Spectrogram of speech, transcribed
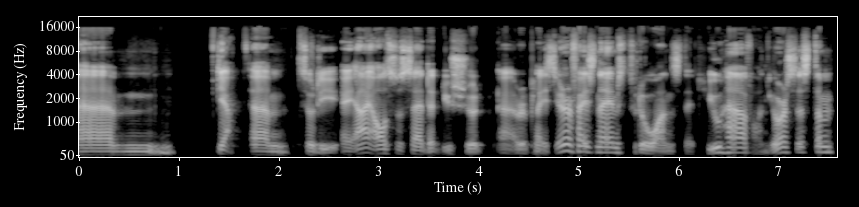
Um, yeah, um, so the AI also said that you should uh, replace the interface names to the ones that you have on your system.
